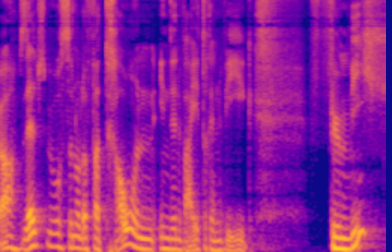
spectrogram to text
ja, Selbstbewusstsein oder Vertrauen in den weiteren Weg. Für mich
